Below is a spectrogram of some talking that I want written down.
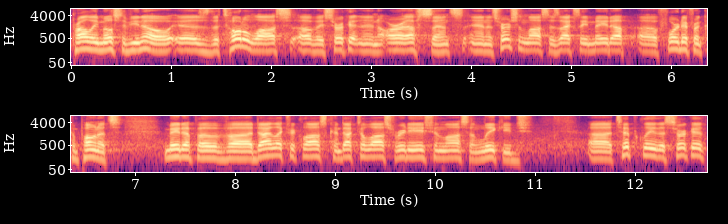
probably most of you know, is the total loss of a circuit in an RF sense. And insertion loss is actually made up of four different components, made up of uh, dielectric loss, conductor loss, radiation loss, and leakage. Uh, typically, the circuit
